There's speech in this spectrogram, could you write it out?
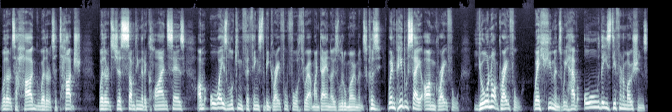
whether it's a hug, whether it's a touch, whether it's just something that a client says, I'm always looking for things to be grateful for throughout my day in those little moments. Because when people say, oh, I'm grateful, you're not grateful. We're humans. We have all these different emotions.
